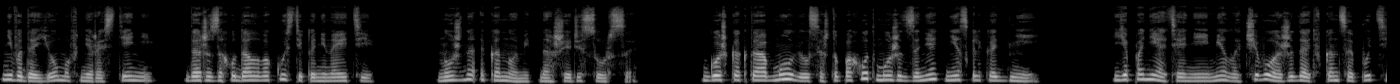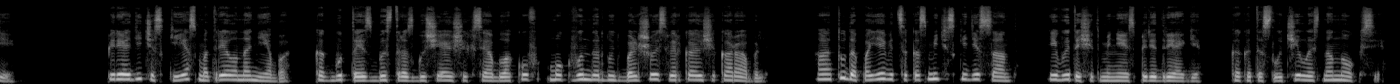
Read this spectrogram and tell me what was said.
Ни водоемов, ни растений. Даже захудалого кустика не найти. Нужно экономить наши ресурсы. Гош как-то обмолвился, что поход может занять несколько дней. Я понятия не имела, чего ожидать в конце пути. Периодически я смотрела на небо, как будто из быстро сгущающихся облаков мог вынырнуть большой сверкающий корабль, а оттуда появится космический десант и вытащит меня из передряги, как это случилось на Ноксе.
